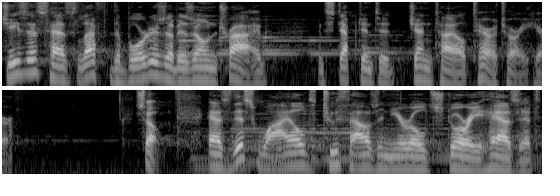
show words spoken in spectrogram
Jesus has left the borders of his own tribe and stepped into Gentile territory here. So, as this wild 2,000 year old story has it,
